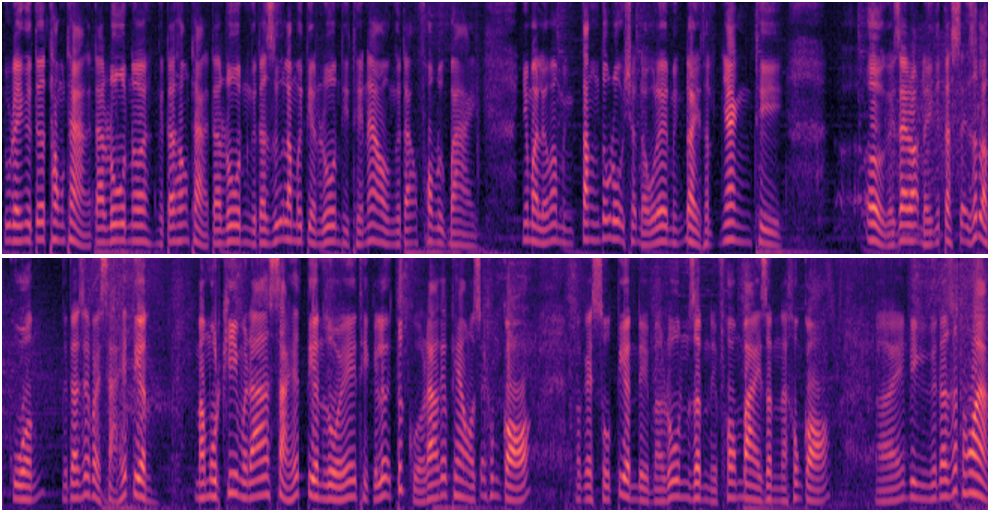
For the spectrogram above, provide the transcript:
lúc đấy người ta thong thả người ta roll thôi. Người ta thong thả người ta roll, người ta giữ 50 tiền roll thì thế nào người ta cũng form được bài. Nhưng mà nếu mà mình tăng tốc độ trận đấu lên, mình đẩy thật nhanh thì ở cái giai đoạn đấy người ta sẽ rất là cuống người ta sẽ phải xả hết tiền mà một khi mà đã xả hết tiền rồi ấy, thì cái lợi tức của round tiếp theo nó sẽ không có. Và cái số tiền để mà roll dần để form bài dần là không có. Đấy vì người ta rất hoảng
